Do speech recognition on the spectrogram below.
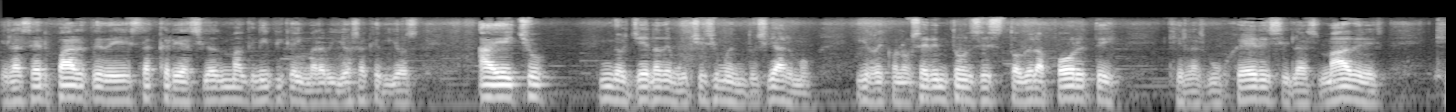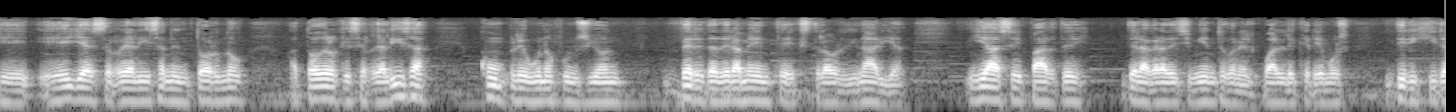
el hacer parte de esta creación magnífica y maravillosa que Dios ha hecho, nos llena de muchísimo entusiasmo y reconocer entonces todo el aporte que las mujeres y las madres, que ellas realizan en torno a todo lo que se realiza, cumple una función verdaderamente extraordinaria y hace parte del agradecimiento con el cual le queremos dirigir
